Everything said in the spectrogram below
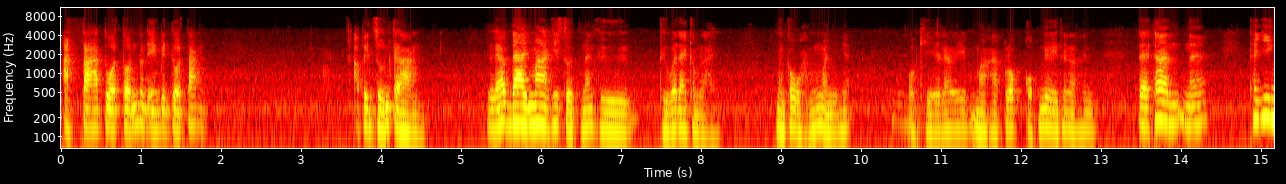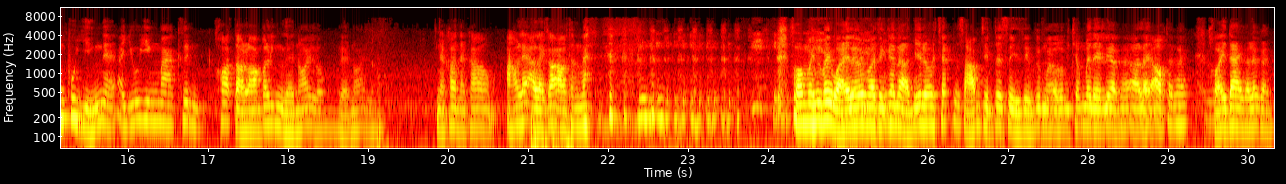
อัตราตัวตนตนเองเป็นตัวตั้ง เอาเป็นศูนย์กลาง แล้วได้มากที่สุดนั่นคือ ถือว่าได้กำไร มันก็หวังมันอย่างเงี้ย โอเค แล้วมาหักลบกบเนยทั้งหลายแต่ถ้านะ ถ้ายิ่งผู้หญิงเนี่ย อายุยิ่งมากขึ้น ข้อต่อรองก็ยิ่งเหลือน้อยลง เหลือน้อยลงนะเข้านะเข้าเอาแล้วอะไรก็เอาทั้งนั้นพอมันไม่ไหวแล้วมาถึงขนาดนี้เราชักสามสิบจะสี่สิบขึ้นมาเออมันชักไม่ได้เรื่องอะไรเอาทั้งนั้นขอให้ได้ก็แล้วกัน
